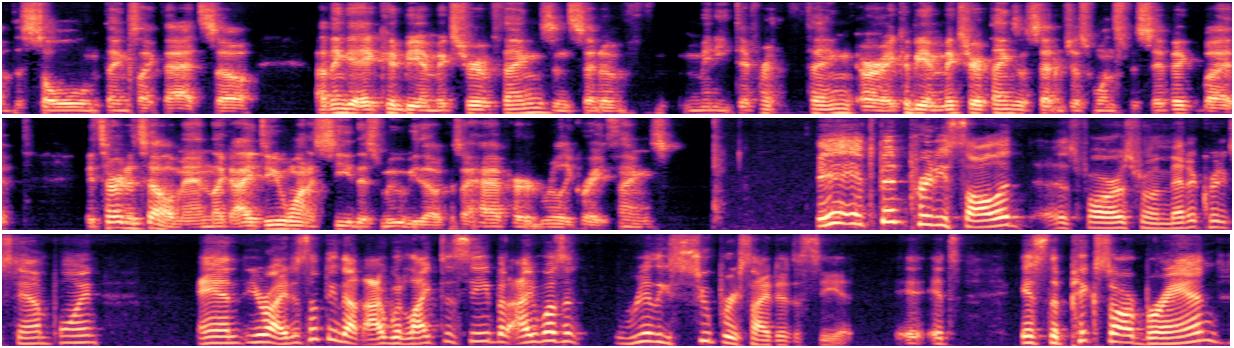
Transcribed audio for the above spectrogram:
of the soul and things like that. So I think it could be a mixture of things instead of many different thing, or it could be a mixture of things instead of just one specific. But it's hard to tell, man. Like I do want to see this movie though because I have heard really great things. It's been pretty solid as far as from a Metacritic standpoint. And you're right, it's something that I would like to see, but I wasn't really super excited to see it. It's it's the Pixar brand.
